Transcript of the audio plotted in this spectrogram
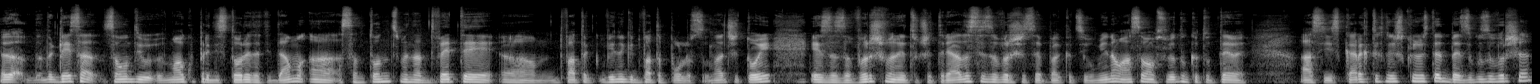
Да, да гледай са, само ти, малко предистория да ти дам. А, с Антон сме на двете, а, двата, винаги двата полюса. Значи той е за завършването, че трябва да се завърши все пак, като си уминал. Аз съм абсолютно като тебе. Аз си изкарах технически университет без да го завърша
